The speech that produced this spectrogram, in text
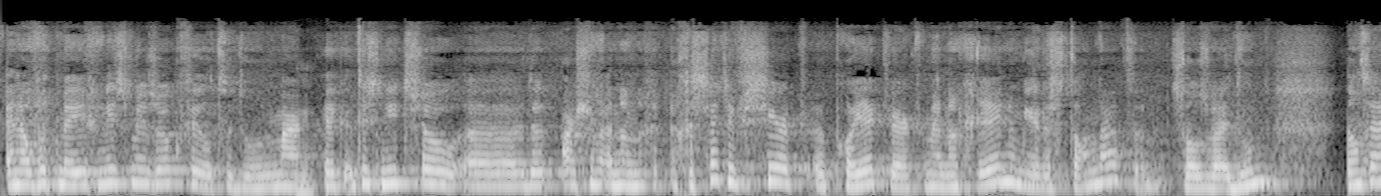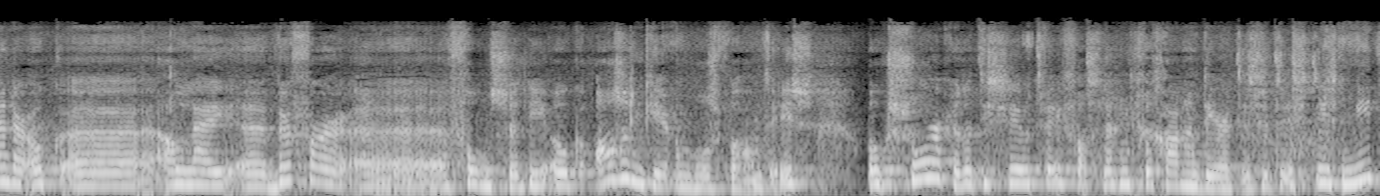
En over het mechanisme is ook veel te doen. Maar kijk, het is niet zo uh, dat als je aan een gecertificeerd project werkt met een gerenommeerde standaard, zoals wij doen, dan zijn er ook uh, allerlei bufferfondsen die ook als een keer een bosbrand is, ook zorgen dat die CO2-vastlegging gegarandeerd is. Het is, het is niet,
